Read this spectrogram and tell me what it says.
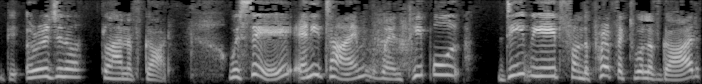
the original plan of God. We see anytime when people deviate from the perfect will of God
